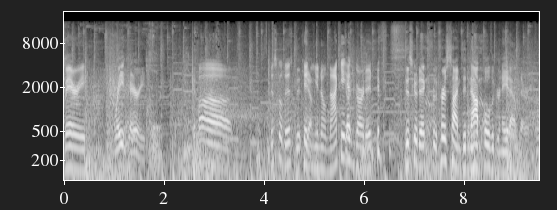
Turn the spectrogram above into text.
Very. Great parry. If uh, DiscoDicc can you know not get Yeah. edge guarded. DiscoDicc for the first time did not pull the grenade out there, Uh.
